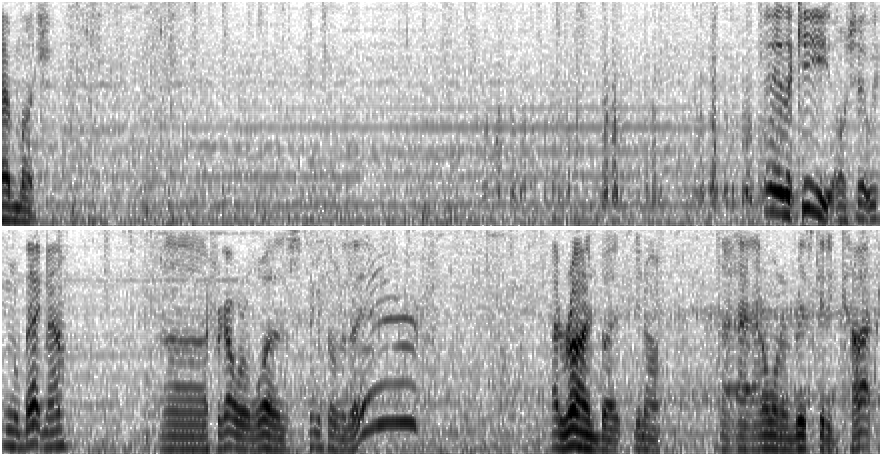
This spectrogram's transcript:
Have much. Hey, the key! Oh shit, we can go back now. Uh, I forgot where it was. I think it's over there. I'd run, but, you know, I, I- don't want to risk getting caught.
